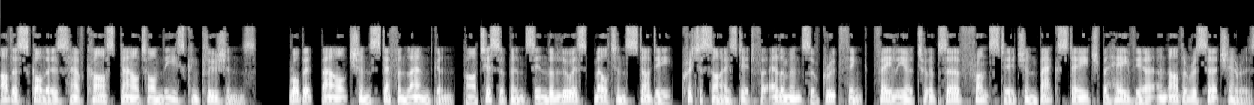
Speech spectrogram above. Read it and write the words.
Other scholars have cast doubt on these conclusions. Robert Balch and Stefan Landgren, participants in the Lewis-Melton study, criticized it for elements of groupthink, failure to observe frontstage and backstage behavior and other research errors.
